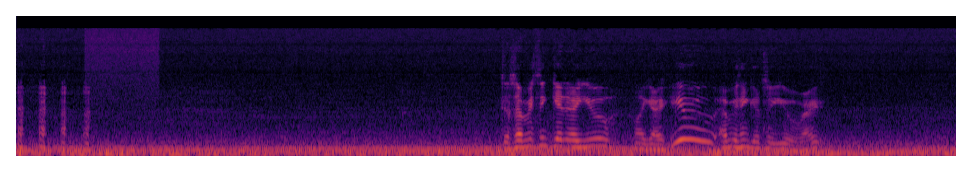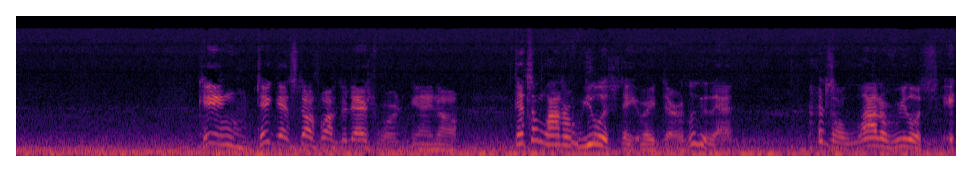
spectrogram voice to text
Does everything get a U? Like a U? Everything gets a U, right? King, take that stuff off the dashboard. Yeah, I know. That's a lot of real estate right there. Look at that. That's a lot of real estate.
